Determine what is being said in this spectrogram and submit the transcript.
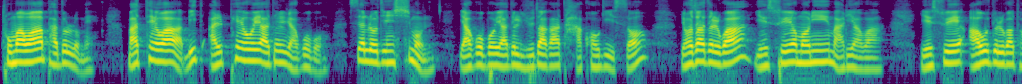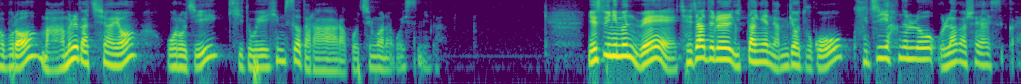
도마와 바돌로메, 마테와 및 알페오의 아들 야고보, 셀로딘 시몬, 야고보의 아들 유다가 다 거기 있어 여자들과 예수의 어머니 마리아와 예수의 아우들과 더불어 마음을 같이하여 오로지 기도에 힘쓰더라라고 증언하고 있습니다. 예수님은 왜 제자들을 이 땅에 남겨두고 굳이 하늘로 올라가셔야 했을까요?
